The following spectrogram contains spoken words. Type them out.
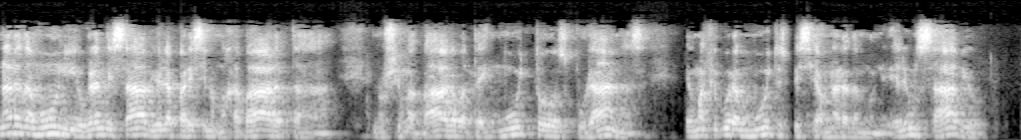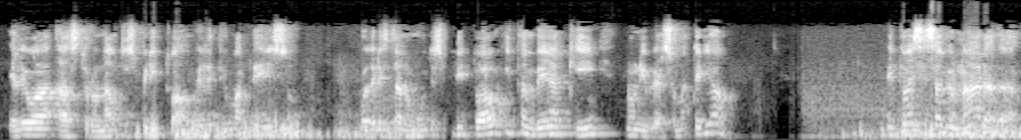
Narada Muni, o grande sábio, ele aparece no Mahabharata, no Srimad Bhagavata, em muitos Puranas, é uma figura muito especial, Narada Muni. Ele é um sábio, ele é um astronauta espiritual, ele tem uma bênção, poder estar no mundo espiritual e também aqui no universo material. Então, esse sábio Narada,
